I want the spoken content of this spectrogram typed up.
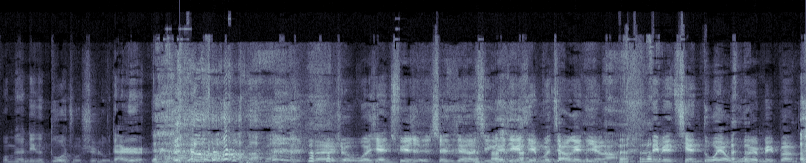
我们的那个舵主是鲁代日。鲁代日说：“我先去深圳了，新哥这个节目交给你了，那边钱多呀，我也没办法。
